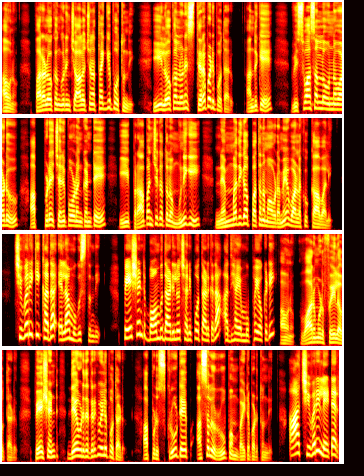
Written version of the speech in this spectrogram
అవును. పరలోకం గురించి ఆలోచన తగ్గిపోతుంది. ఈ లోకంలోనే స్థిరపడిపోతారు. అందుకే విశ్వాసంలో ఉన్నవాడు అప్పుడే చనిపోవడం కంటే ఈ ప్రాపంచికతలో మునిగి నెమ్మదిగా పతనమవడమే వాళ్ళకు కావాలి. చివరికి కథ ఎలా ముగుస్తుంది? పేషెంట్ బాంబు దాడిలో చనిపోతాడు కదా అధ్యాయం ముప్పై ఒకటి. అవును వారముడు ఫెయిల్ అవుతాడు. పేషెంట్ దేవుడి దగ్గరికి వెళ్ళిపోతాడు. అప్పుడు స్క్రూటేప్ అసలు రూపం బయటపడుతుంది. ఆ చివరి లెటర్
